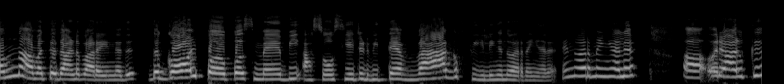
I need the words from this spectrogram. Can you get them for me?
ഒന്നാമത്തേതാണ് പറയുന്നത് the goal purpose may be associated with a vague feeling എന്ന് പറഞ്ഞു കഴിഞ്ഞാൽ എന്ന് പറഞ്ഞു കഴിഞ്ഞാൽ ഒരാൾക്ക്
